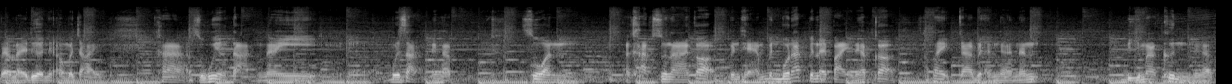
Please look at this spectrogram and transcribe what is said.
แบบรายเดือนเนี่ยเอามาจ่ายค่าสูงหุ้นต่างๆ ในบริษัทนะครับ ส่วนค่าโฆษณาก็เป็นแถมเป็นโบนัสเป็นอะไรไปนะครับ ก็ทำให้การบริหารงานนั้นดีมากขึ้นนะครับ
